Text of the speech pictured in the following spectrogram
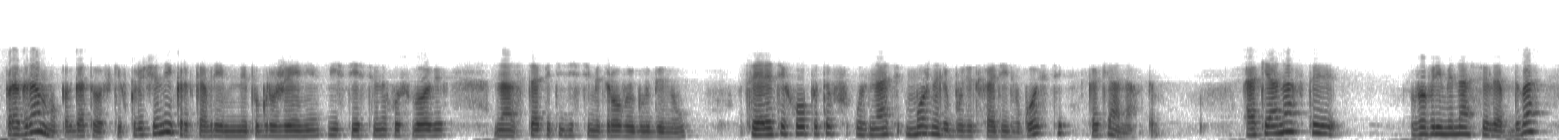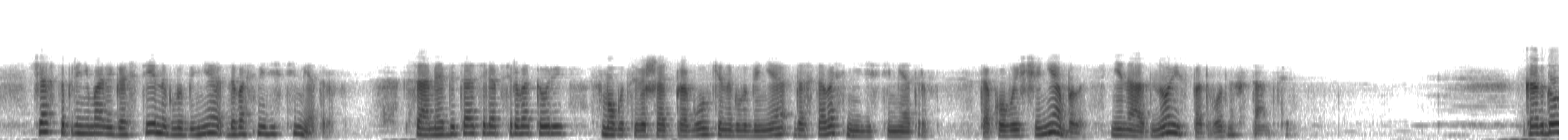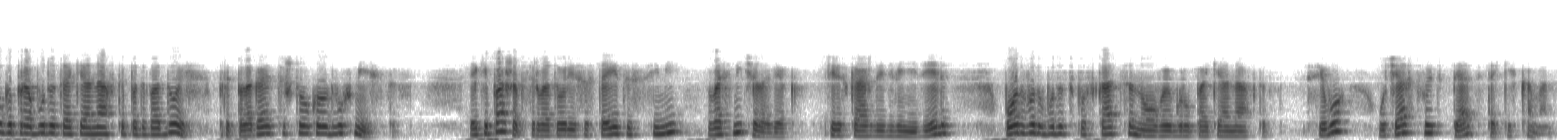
В программу подготовки включены кратковременные погружения в естественных условиях на 150-метровую глубину. Цель этих опытов – узнать, можно ли будет ходить в гости к океанавтам. Океанавты во времена Селеп-2 часто принимали гостей на глубине до 80 метров. Сами обитатели обсерваторий смогут совершать прогулки на глубине до 180 метров. Такого еще не было ни на одной из подводных станций. Как долго пробудут океанавты под водой, предполагается, что около двух месяцев. Экипаж обсерватории состоит из 7-8 человек. Через каждые две недели под воду будут спускаться новые группы океанавтов. Всего участвует пять таких команд.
